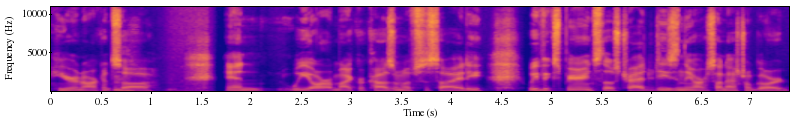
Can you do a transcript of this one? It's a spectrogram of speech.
here in Arkansas, mm-hmm. and we are a microcosm of society, we've experienced those tragedies in the Arkansas National Guard.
